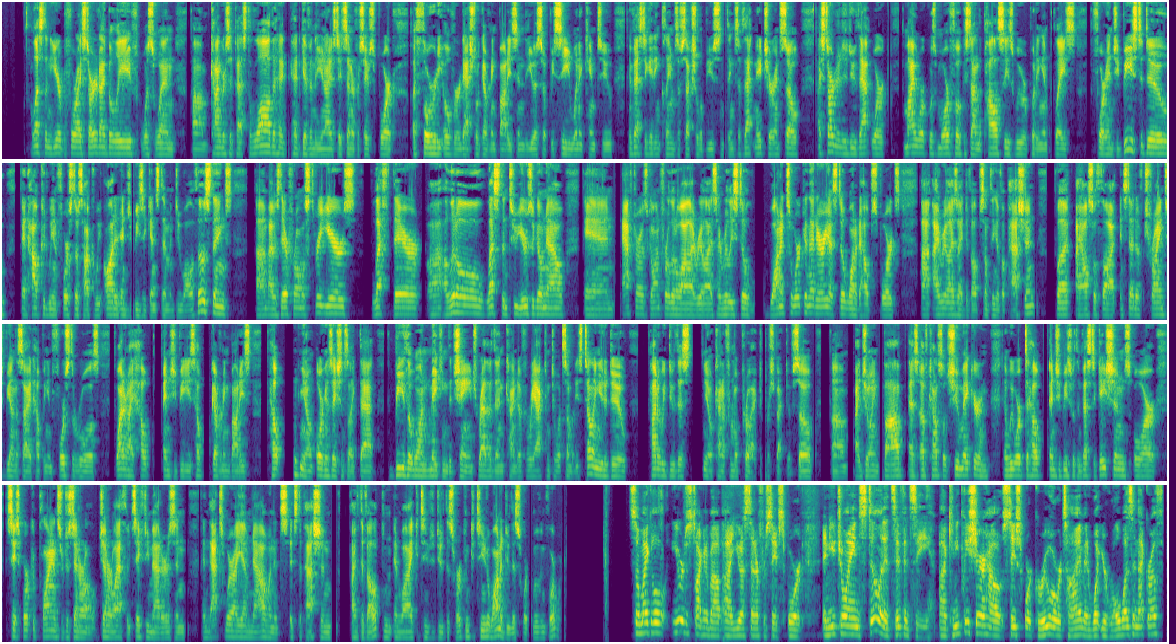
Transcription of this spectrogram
less than a year before I started, I believe, was when um, Congress had passed a law that had, had given the United States Center for Safe Sport authority over national governing bodies in the USOPC when it came to investigating claims of sexual abuse and things of that nature. And so I started to do that work. My work was more focused on the policies we were putting in place for NGBs to do and how could we enforce those? How could we audit NGBs against them and do all of those things? Um, I was there for almost three years left there uh, a little less than two years ago now. And after I was gone for a little while, I realized I really still wanted to work in that area. I still wanted to help sports. Uh, I realized I developed something of a passion, but I also thought instead of trying to be on the side helping enforce the rules, why don't I help NGBs, help governing bodies, help you know organizations like that be the one making the change rather than kind of reacting to what somebody's telling you to do. How do we do this you know, kind of from a proactive perspective. So um, I joined Bob as of counsel at Shumaker, and, and we work to help NGBs with investigations or safe sport compliance or just general general athlete safety matters. And and that's where I am now, and it's it's the passion I've developed and, and why I continue to do this work and continue to want to do this work moving forward. So, Michael, you were just talking about uh, U.S. Center for Safe Sport, and you joined still in its infancy. Uh, can you please share how Safe Sport grew over time and what your role was in that growth?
